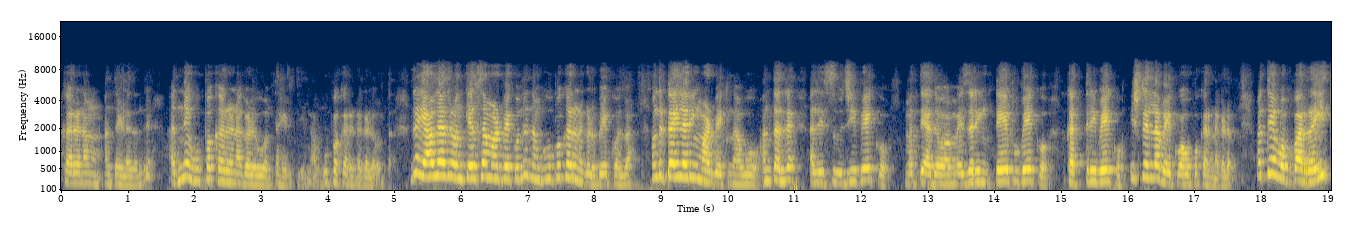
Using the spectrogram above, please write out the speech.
ಕರಣಂ ಅಂತ ಹೇಳೋದಂದ್ರೆ ಅದನ್ನೇ ಉಪಕರಣಗಳು ಅಂತ ಹೇಳ್ತೀವಿ ನಾವು. ಉಪಕರಣಗಳು ಅಂತ. ಅಂದ್ರೆ ಯಾವ್ದಾದ್ರು ಒಂದು ಕೆಲಸ ಮಾಡಬೇಕು ಅಂದ್ರೆ ನಮ್ಗೆ ಉಪಕರಣಗಳು ಬೇಕು ಅಲ್ವಾ? ಒಂದು ಟೈಲರಿಂಗ್ ಮಾಡ್ಬೇಕು ನಾವು. ಅಂತಂದ್ರೆ ಅಲ್ಲಿ ಸೂಜಿ ಬೇಕು, ಮತ್ತೆ ಅದು ಮೆಜರಿಂಗ್ ಟೇಪ್ ಬೇಕು ಕತ್ರಿ ಬೇಕು, ಇಷ್ಟೆಲ್ಲ ಬೇಕು ಆ ಉಪಕರಣಗಳು. ಮತ್ತೆ ಒಬ್ಬ ರೈತ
